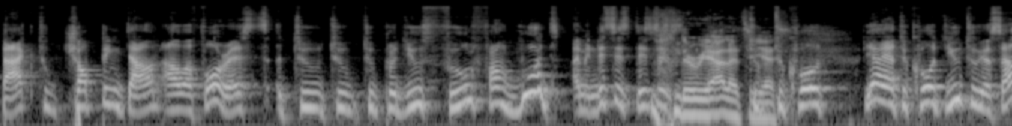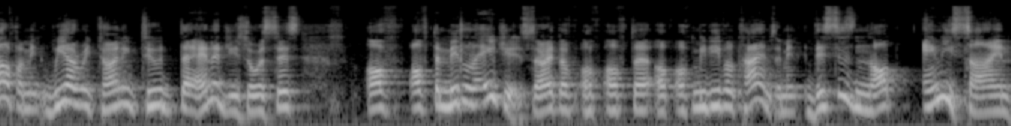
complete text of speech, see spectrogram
back to chopping down our forests to to to produce fuel from wood. I mean, this is this is the reality. To, yes. to quote, yeah, yeah, to quote you to yourself. I mean, we are returning to the energy sources of, of the Middle Ages, right? Of, of, of the of, of medieval times. I mean, this is not any sign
